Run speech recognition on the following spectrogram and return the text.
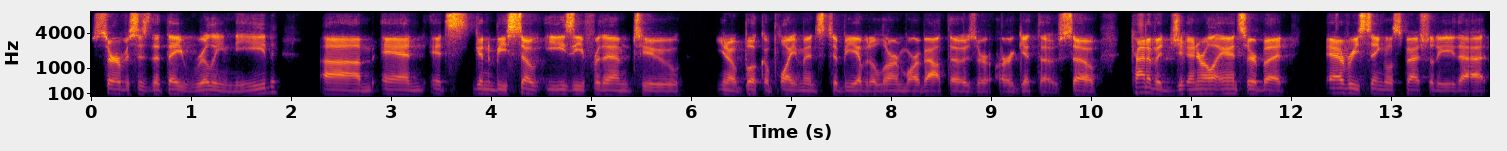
services that they really need um, and it's going to be so easy for them to you know book appointments to be able to learn more about those or, or get those so kind of a general answer but every single specialty that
